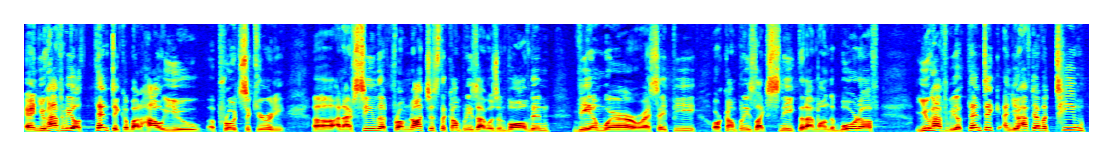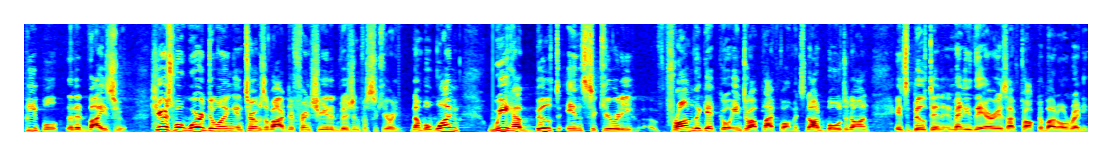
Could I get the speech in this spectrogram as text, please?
and you have to be authentic about how you approach security. Uh, and I've seen that from not just the companies I was involved in, VMware or SAP, or companies like Snyk that I'm on the board of. You have to be authentic and you have to have a team of people that advise you. Here's what we're doing in terms of our differentiated vision for security. Number one, we have built in security from the get go into our platform. It's not bolted on, it's built in in many of the areas I've talked about already.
